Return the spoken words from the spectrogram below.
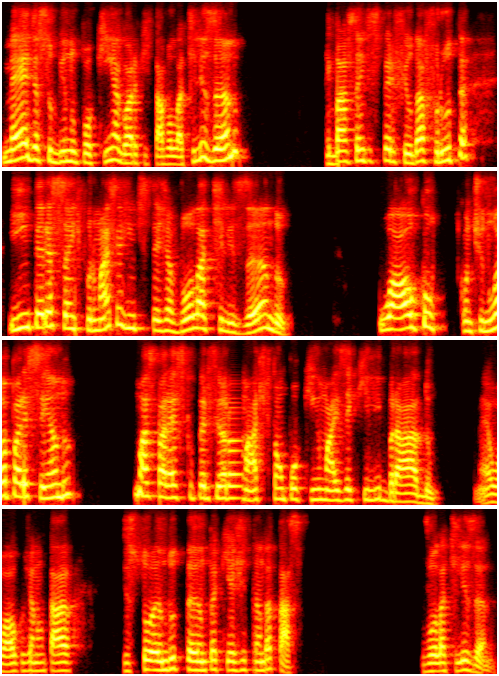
média, subindo um pouquinho, agora que está volatilizando, e bastante esse perfil da fruta, e interessante, por mais que a gente esteja volatilizando, o álcool continua aparecendo, mas parece que o perfil aromático está um pouquinho mais equilibrado. Né? O álcool já não está destoando tanto aqui, agitando a taça. Volatilizando.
